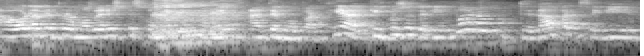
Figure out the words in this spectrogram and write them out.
a hora de promover estes contratos tamén a tempo parcial, que incluso te din, bueno, te dá para seguir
